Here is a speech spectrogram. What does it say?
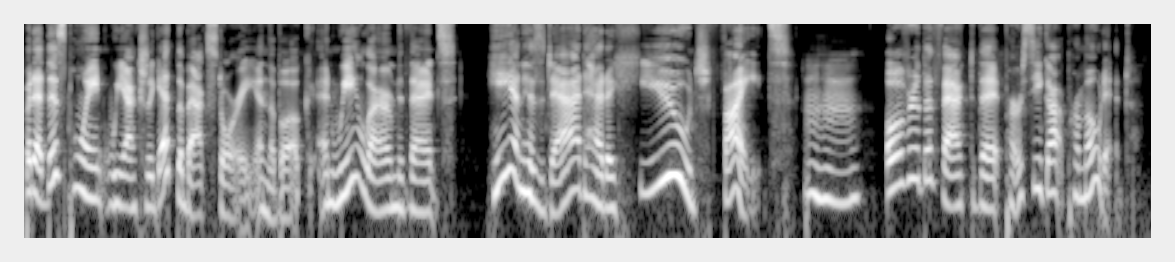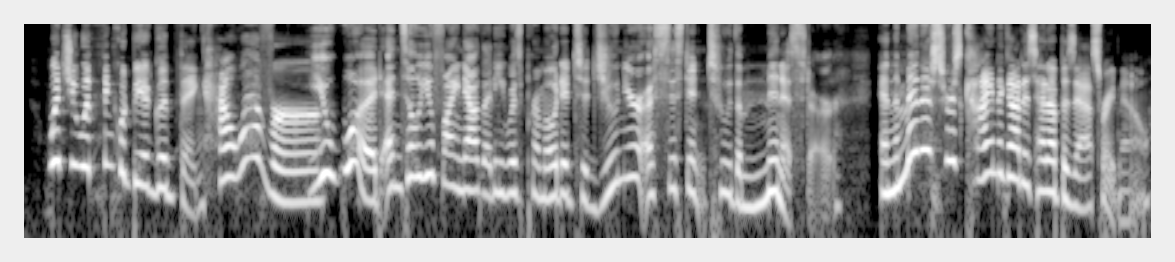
But at this point, we actually get the backstory in the book, and we learned that he and his dad had a huge fight Mm-hmm. over the fact that Percy got promoted. Which you would think would be a good thing. However, You would until you find out that he was promoted to junior assistant to the minister. and the minister's kind of got his head up his ass right now.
